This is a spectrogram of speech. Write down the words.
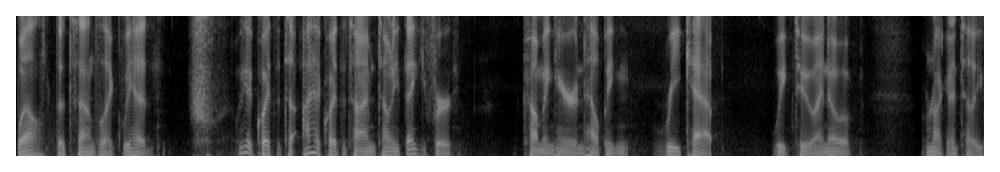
Well, that sounds like we had we had quite the time. I had quite the time. Tony, thank you for coming here and helping recap week two. I know we're not going to tell you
